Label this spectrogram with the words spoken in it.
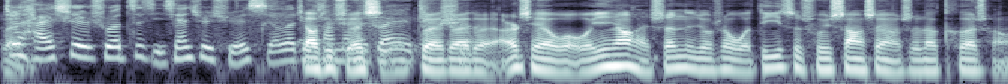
就还是说自己先去学习了这要去学习方面的专业，知识，对对对，而且我我印象很深的就是我第一次出去上摄影师的课程，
